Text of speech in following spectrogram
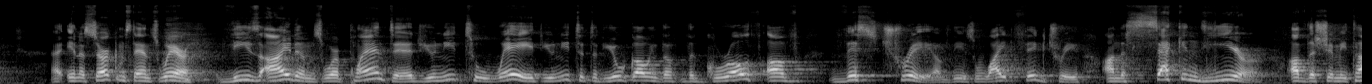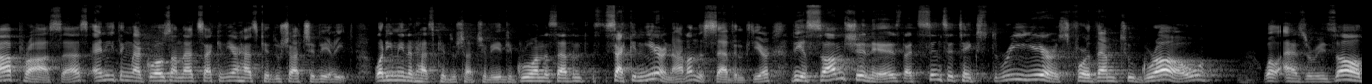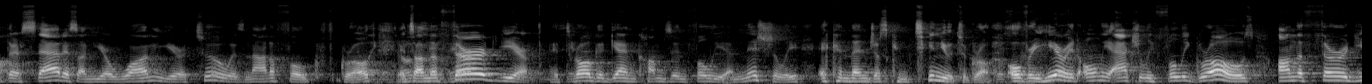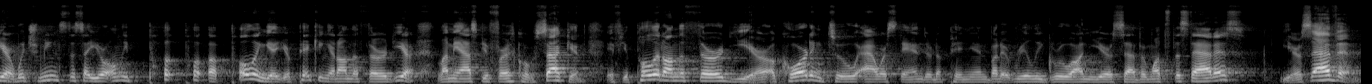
Uh, in a circumstance where these items were planted, you need to wait, you need to, you're going, the, the growth of this tree, of these white fig tree, on the second year of the Shemitah process, anything that grows on that second year has Kedushat Shavi'it. What do you mean it has Kedushat Shavi'it? It grew on the seventh, second year, not on the seventh year. The assumption is that since it takes three years for them to grow, well, as a result, their status on year one, year two is not a full growth. like it's on the third year. Etrog again comes in fully initially. It can then just continue to grow. Over here, it only actually fully grows on the third year, which means to say you're only pu- pu- uh, pulling it, you're picking it on the third year. Let me ask you first, second. If you pull it on the third year, according to our standard opinion, but it really grew on year seven, what's the status? Year seven.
